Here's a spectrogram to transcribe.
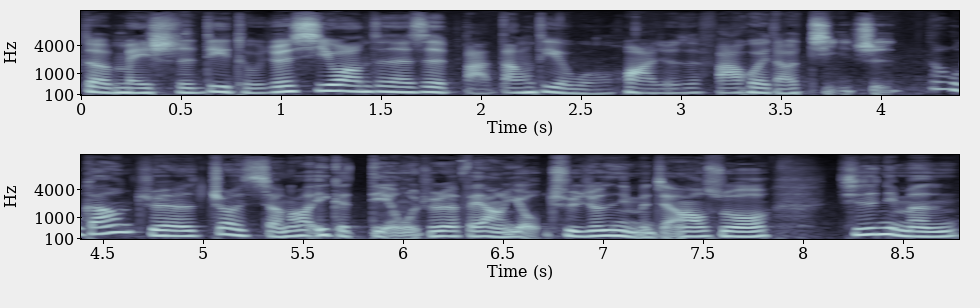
的美食地图，就是希望真的是把当地的文化就是发挥到极致。那我刚刚觉得 Joyce 讲到一个点，我觉得非常有趣，就是你们讲到说，其实你们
